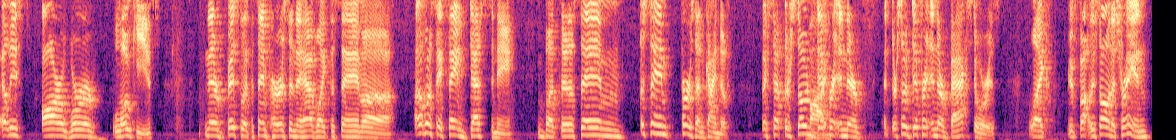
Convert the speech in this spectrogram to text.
at least, are, were Loki's. And they're basically like the same person. They have, like, the same, uh, I don't want to say same destiny, but they're the same, the same person, kind of. Except they're so Vibes. different in their, they're so different in their backstories. Like, we saw on the train,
